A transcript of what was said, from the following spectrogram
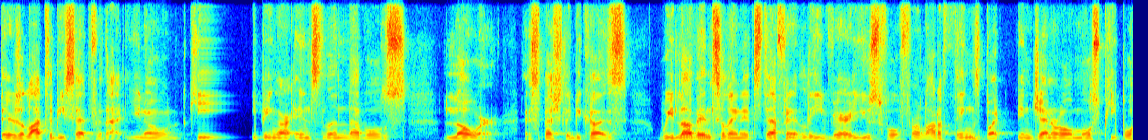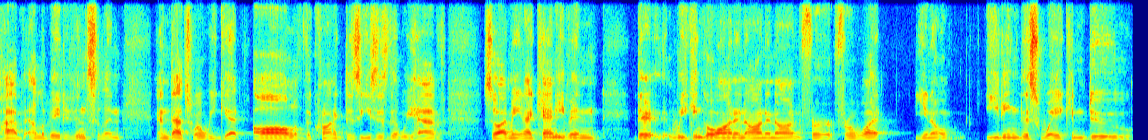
there's a lot to be said for that. You know, keeping our insulin levels lower, especially because we love insulin. It's definitely very useful for a lot of things, but in general, most people have elevated insulin, and that's where we get all of the chronic diseases that we have. So, I mean, I can't even. There, we can go on and on and on for for what you know eating this way can do,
